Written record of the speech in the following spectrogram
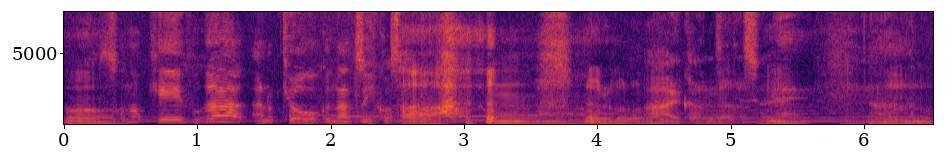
うん、その系譜があの京極夏彦さんとか。なるほどね。ああいう感じですよね。あの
